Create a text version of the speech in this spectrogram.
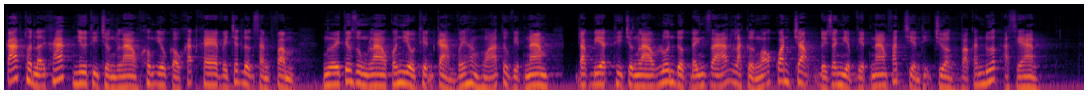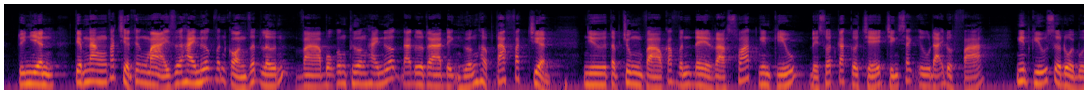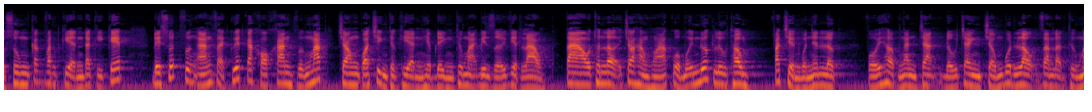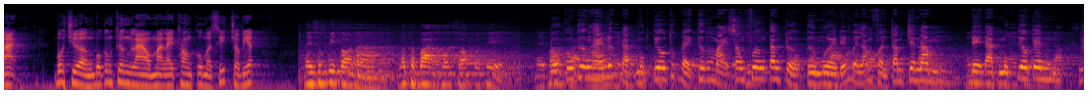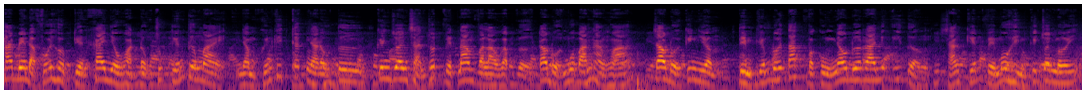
Các thuận lợi khác như thị trường Lào không yêu cầu khắt khe về chất lượng sản phẩm, người tiêu dùng Lào có nhiều thiện cảm với hàng hóa từ Việt Nam. Đặc biệt, thị trường Lào luôn được đánh giá là cửa ngõ quan trọng để doanh nghiệp Việt Nam phát triển thị trường vào các nước ASEAN. Tuy nhiên, tiềm năng phát triển thương mại giữa hai nước vẫn còn rất lớn và Bộ Công Thương hai nước đã đưa ra định hướng hợp tác phát triển như tập trung vào các vấn đề rà soát, nghiên cứu, đề xuất các cơ chế chính sách ưu đãi đột phá, nghiên cứu sửa đổi bổ sung các văn kiện đã ký kết, đề xuất phương án giải quyết các khó khăn vướng mắc trong quá trình thực hiện hiệp định thương mại biên giới Việt Lào, tạo thuận lợi cho hàng hóa của mỗi nước lưu thông, phát triển nguồn nhân lực, phối hợp ngăn chặn đấu tranh chống buôn lậu gian lận thương mại. Bộ trưởng Bộ Công Thương Lào Malaythong Kumasit cho biết. ในสมปีต่อหน้ารัฐบาลของสองประเทศ Bộ Công Thương hai nước đặt mục tiêu thúc đẩy thương mại song phương tăng trưởng từ 10 đến 15% trên năm. Để đạt mục tiêu trên, hai bên đã phối hợp triển khai nhiều hoạt động xúc tiến thương mại nhằm khuyến khích các nhà đầu tư, kinh doanh sản xuất Việt Nam và Lào gặp gỡ, trao đổi mua bán hàng hóa, trao đổi kinh nghiệm, tìm kiếm đối tác và cùng nhau đưa ra những ý tưởng, sáng kiến về mô hình kinh doanh mới.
